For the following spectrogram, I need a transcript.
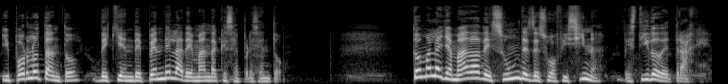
y por lo tanto de quien depende la demanda que se presentó. Toma la llamada de Zoom desde su oficina, vestido de traje.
